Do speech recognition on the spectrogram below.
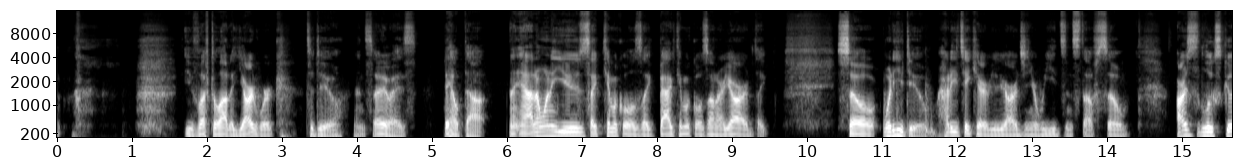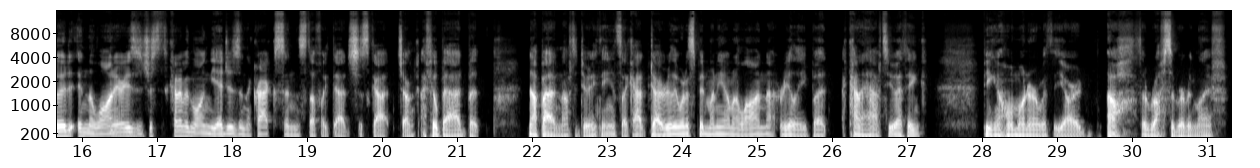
you've left a lot of yard work to do. And so, anyways, they helped out. And I don't want to use like chemicals, like bad chemicals on our yard. Like, so what do you do? How do you take care of your yards and your weeds and stuff? So ours looks good in the lawn areas. It's just kind of along the edges and the cracks and stuff like that. It's just got junk. I feel bad, but not bad enough to do anything. It's like, do I really want to spend money on my lawn? Not really, but I kind of have to, I think being a homeowner with the yard. Oh, the rough suburban life.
